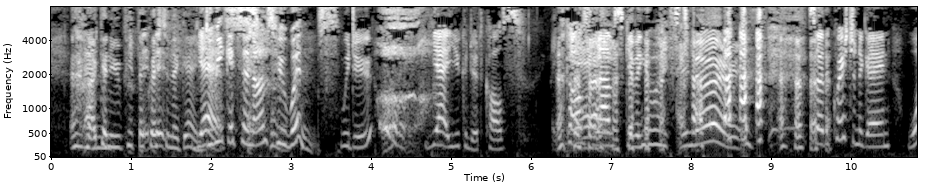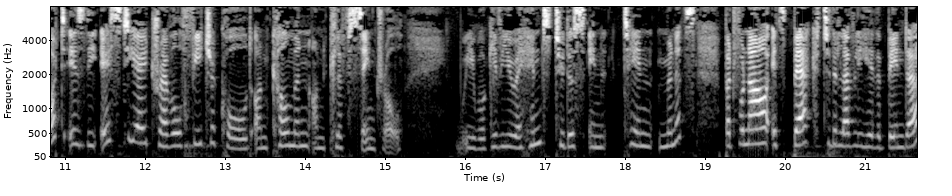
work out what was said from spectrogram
can you repeat the question again? Yeah. Do we get to announce who wins? We do? yeah, you can do it, Carls. Carls loves giving away stuff. No. So the question again, what is the STA travel feature called on Culman on Cliff Central? We will give you a hint to this in 10 minutes. But for now, it's back to the lovely Heather Bender.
